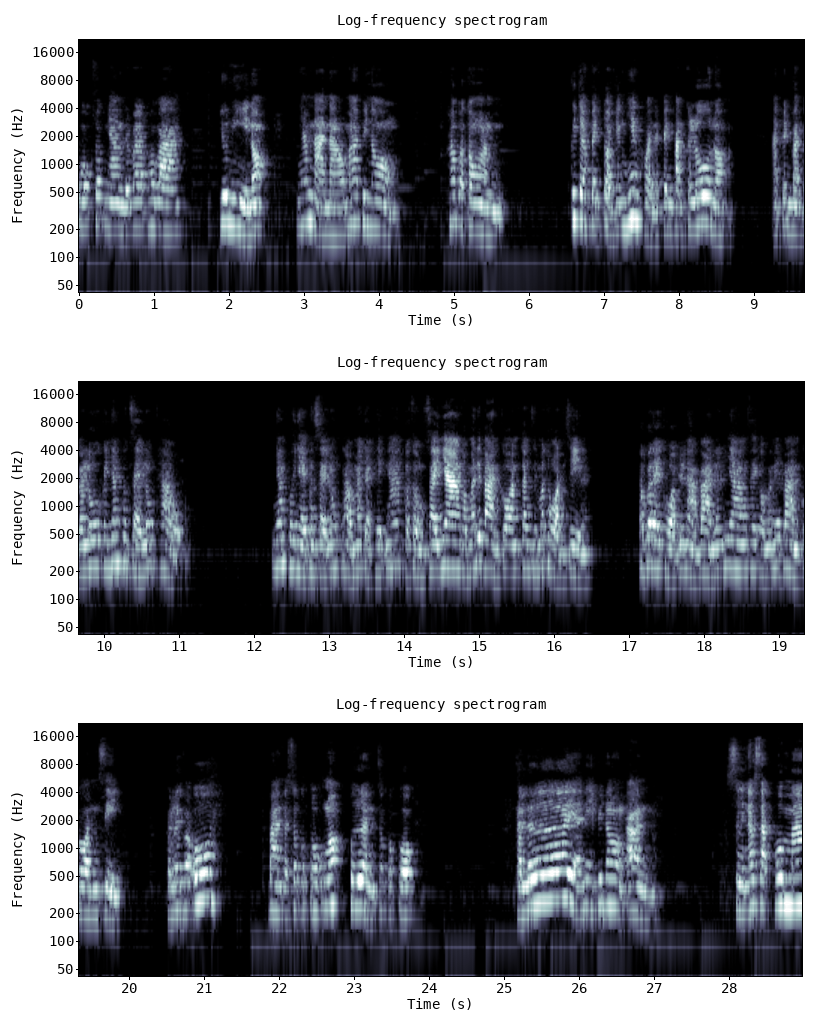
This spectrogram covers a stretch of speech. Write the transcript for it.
ปรกซกยามหรือว่าเพราะว่าอยู่นี่เนาะยามหนาหนาวมากพี่น้องเฮาก็ต้องอัน คือจังเป็นตอนจังเฮี้ยนข่อยนะเป็นบังกะโลเนาะอันเป็นบังกะโลก็ย่ำคนใส่รองเท้าย่ำพ่อใหญ่คนใส่รองเท้ามาจากเฮ็ดงานก็ต้องใส่ยางก็ไมาในบ้านก่อนจังสิมาถอดสินะเราบ่ได้ถอดอยู่หน้าบ้านแล้วยางใส่ก็ไมาในบ้านก่อนสิก็เลยว่าโอ้ยบ้านก็สกปรกเนาะเปื้อนสกปรกก็เลย อันนี้พี่น้องอันซื้อแนวซักผมมา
